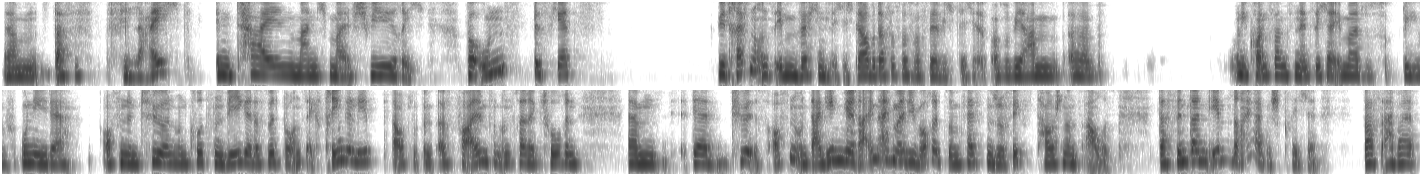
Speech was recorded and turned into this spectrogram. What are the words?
Ähm, das ist vielleicht in Teilen manchmal schwierig. Bei uns bis jetzt wir treffen uns eben wöchentlich. Ich glaube, das ist was, was sehr wichtig ist. Also wir haben, äh, Uni Konstanz nennt sich ja immer das, die Uni der offenen Türen und kurzen Wege. Das wird bei uns extrem gelebt, auch äh, vor allem von unserer Rektorin. Ähm, der Tür ist offen und da gehen wir rein einmal die Woche zum festen Joe Fix, tauschen uns aus. Das sind dann eben Dreiergespräche, was aber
